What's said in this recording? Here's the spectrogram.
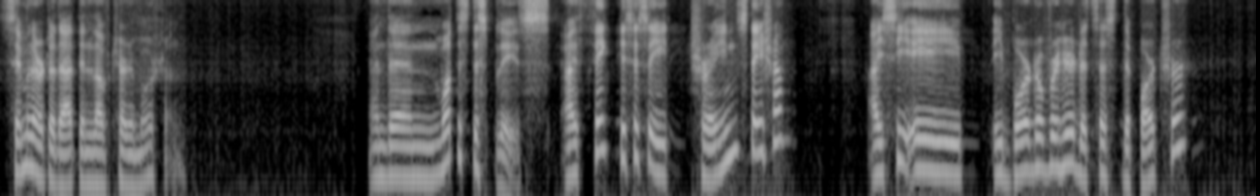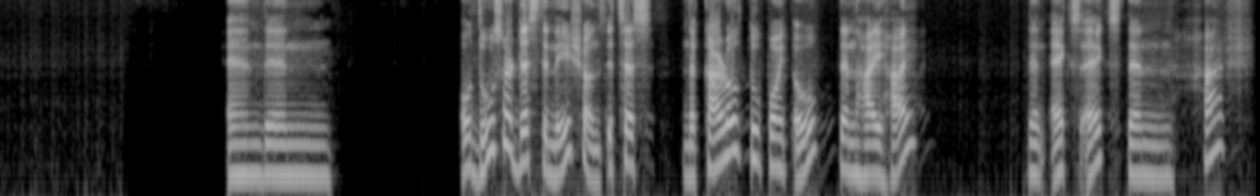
similar to that in Love Cherry Motion. And then what is this place? I think this is a train station. I see a a board over here that says departure. And then oh those are destinations. It says the Carol 2.0, then Hi Hi, then XX, then Hash.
